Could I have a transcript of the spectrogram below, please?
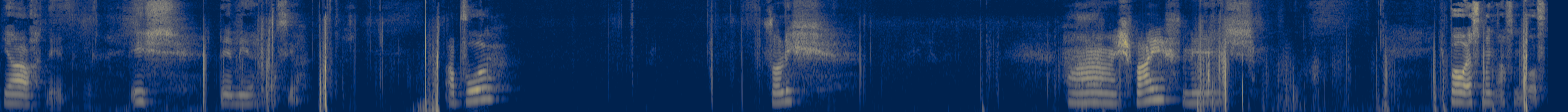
Ja, ach nee. Ich nehme mir das hier. Obwohl. Soll ich Ah, ich weiß nicht. Ich baue erstmal einen Affendorf.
